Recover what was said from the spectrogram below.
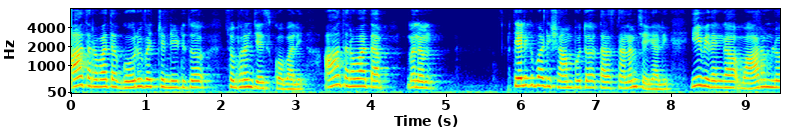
ఆ తర్వాత గోరువెచ్చని నీటితో శుభ్రం చేసుకోవాలి. ఆ తర్వాత మనం తేలికపాటి షాంపూతో తలస్నానం చేయాలి. ఈ విధంగా వారంలో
